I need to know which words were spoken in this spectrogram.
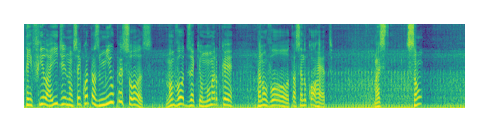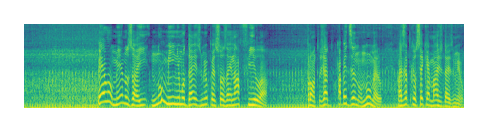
tem fila aí de não sei quantas mil pessoas. Não vou dizer aqui o número porque eu não vou estar tá sendo correto, mas são pelo menos aí, no mínimo 10 mil pessoas aí na fila Pronto, já acabei dizendo um número, mas é porque eu sei que é mais de 10 mil.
